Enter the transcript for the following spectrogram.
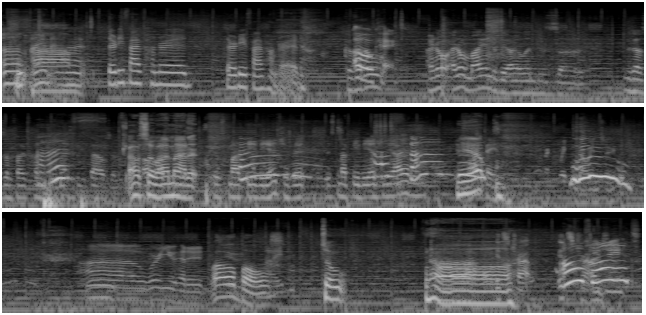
Um, I'm Um, at 3,500, 3,500. Oh, okay. I know I know my end of the island is uh, 2,500, Five? 3,000. oh, so I'm at it. This might be the edge of it. This might be the edge of the island. Found Yep. Okay, where we can go into. Woo! Uh, where are you headed? Oh, balls. tonight? So, Uh, no. it's trap. It's Oh, trap.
